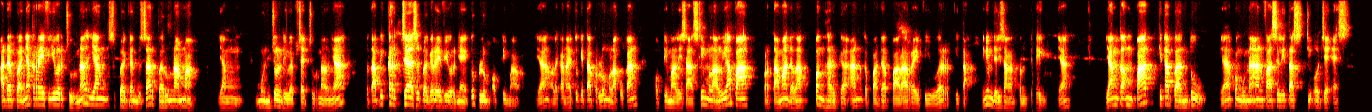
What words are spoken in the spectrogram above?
ada banyak reviewer jurnal yang sebagian besar baru nama yang muncul di website jurnalnya, tetapi kerja sebagai reviewernya itu belum optimal. Ya, oleh karena itu kita perlu melakukan optimalisasi melalui apa? Pertama adalah penghargaan kepada para reviewer kita. Ini menjadi sangat penting, ya. Yang keempat, kita bantu ya penggunaan fasilitas di OCS.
